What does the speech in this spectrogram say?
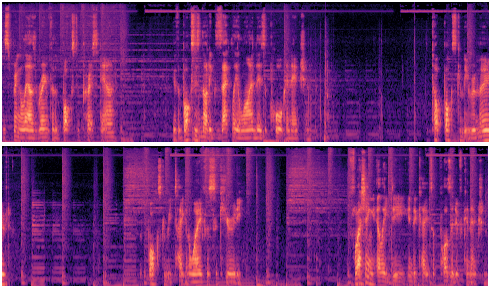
The spring allows room for the box to press down. If the box is not exactly aligned, there's a poor connection. The top box can be removed. The box can be taken away for security. The flashing LED indicates a positive connection.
